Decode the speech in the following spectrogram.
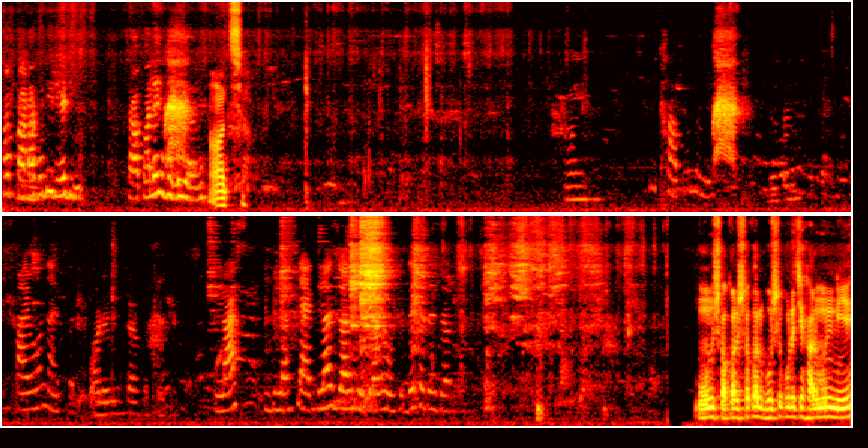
সব কাটাকুটি রেডি চাপালেই যাবে। আচ্ছা। গ্লাসে এক গ্লাস জল খেতে হবে ওষুধের সাথে জল। মন সকাল সকাল বসে পড়েছে হারমোনি নিয়ে।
